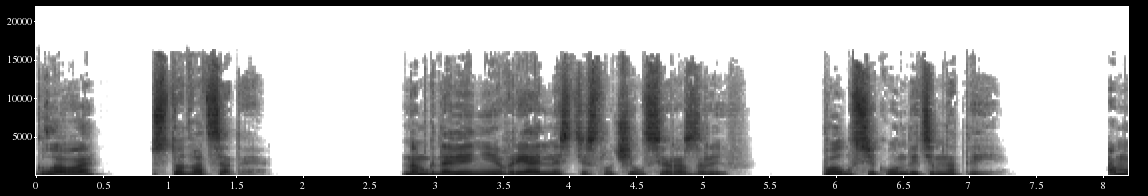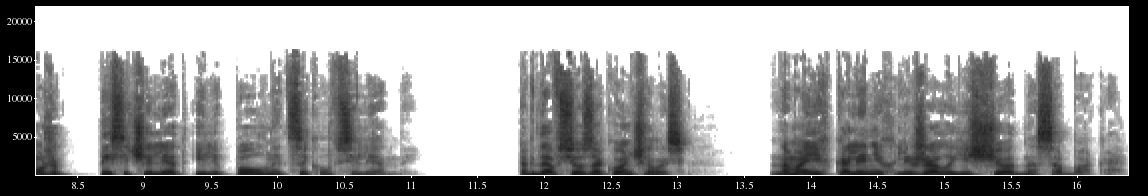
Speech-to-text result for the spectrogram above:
Глава 120. На мгновение в реальности случился разрыв. Полсекунды темноты. А может, тысячи лет или полный цикл Вселенной. Когда все закончилось, на моих коленях лежала еще одна собака.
